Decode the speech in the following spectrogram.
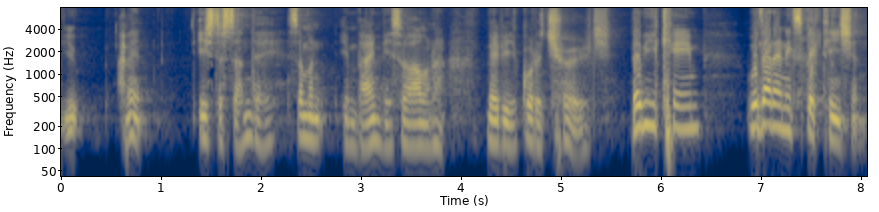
You, I mean, Easter Sunday, someone invited me, so I want to maybe go to church. Maybe you came without an expectation.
